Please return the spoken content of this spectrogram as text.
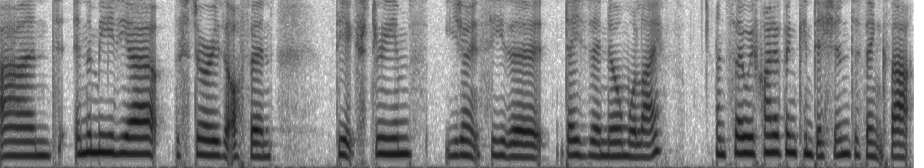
And in the media, the stories are often the extremes. You don't see the day to day normal life. And so we've kind of been conditioned to think that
